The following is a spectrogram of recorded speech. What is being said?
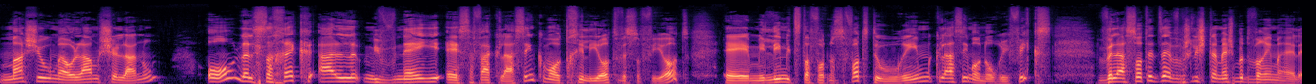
משהו מהעולם שלנו, או לשחק על מבני אה, שפה קלאסיים כמו תחיליות וסופיות, אה, מילים מצטרפות נוספות, תיאורים קלאסיים honorifics, ולעשות את זה ופשוט להשתמש בדברים האלה.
